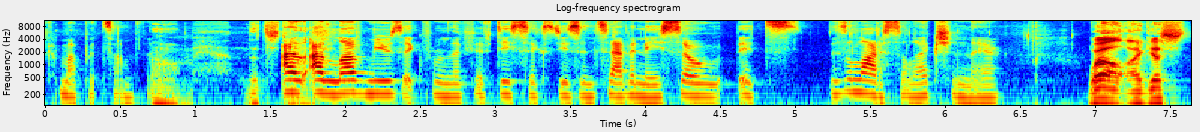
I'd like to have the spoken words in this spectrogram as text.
come up with something. Oh man, that's. I. I love music from the 50s, 60s, and 70s, so it's there's a lot of selection there. well, I guess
